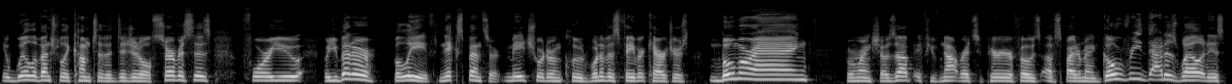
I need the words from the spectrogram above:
It will eventually come to the digital services for you, but you better believe Nick Spencer made sure to include one of his favorite characters, Boomerang. Boomerang shows up. If you've not read Superior Foes of Spider Man, go read that as well. It is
